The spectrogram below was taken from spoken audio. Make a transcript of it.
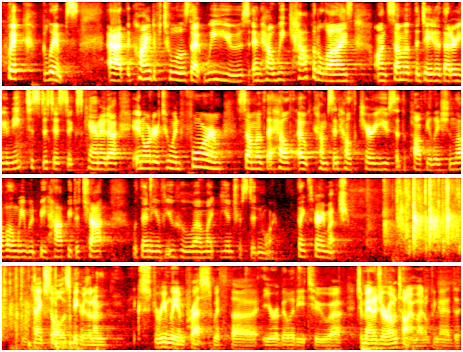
quick glimpse at the kind of tools that we use and how we capitalize on some of the data that are unique to Statistics Canada in order to inform some of the health outcomes and healthcare use at the population level. And we would be happy to chat with any of you who uh, might be interested in more. Thanks very much. Thanks to all the speakers, and I'm extremely impressed with uh, your ability to, uh, to manage your own time. I don't think I had to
